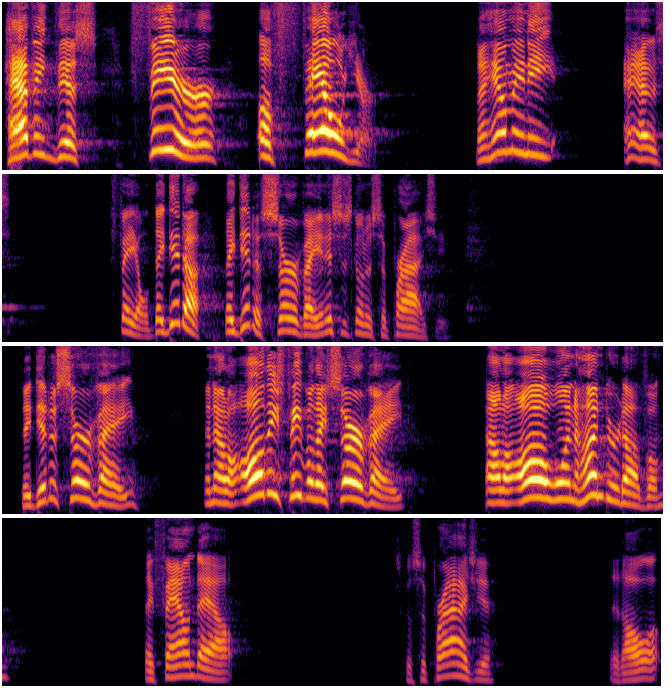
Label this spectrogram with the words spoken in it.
Having this fear of failure. Now, how many has failed? They did a, they did a survey, and this is going to surprise you. They did a survey, and out of all these people they surveyed, out of all 100 of them, they found out, it's going to surprise you, that all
